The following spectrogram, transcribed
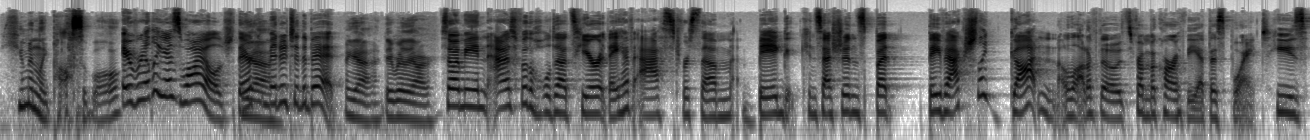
humanly possible. It really is wild. They're Yeah. committed to the bit. Yeah, they really are. So, I mean, as for the holdouts here, they have asked for some big concessions, but they've actually gotten a lot of those from McCarthy at this point. He's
